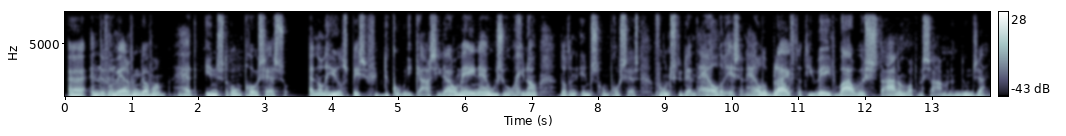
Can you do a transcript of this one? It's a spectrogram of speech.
eh, en de verwerving daarvan. Het instroomproces. En dan heel specifiek de communicatie daaromheen. Hè? Hoe zorg je nou dat een instroomproces voor een student helder is en helder blijft? Dat hij weet waar we staan en wat we samen aan het doen zijn.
